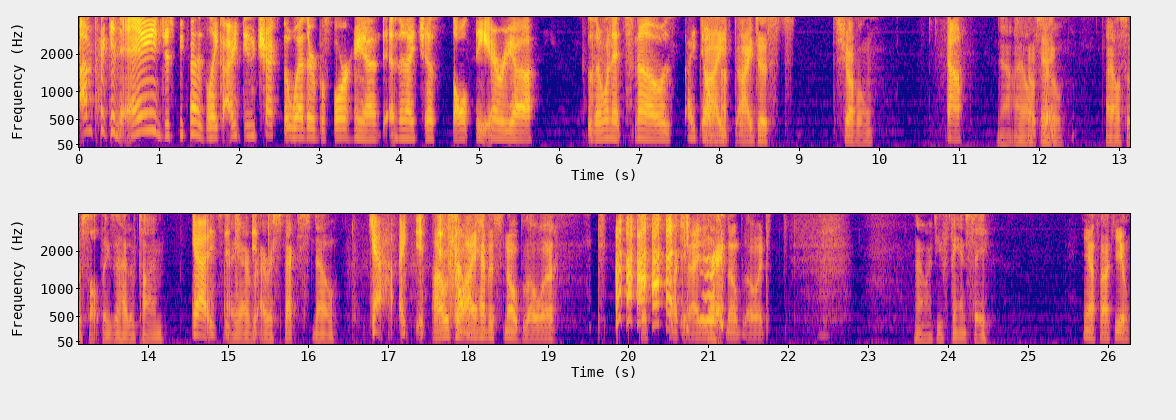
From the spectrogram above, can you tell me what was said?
I'm picking A just because, like, I do check the weather beforehand, and then I just salt the area so that when it snows, I don't. I have to, I just shovel. yeah, yeah, I also Okay. I also salt things ahead of time. Yeah, it's, I, I, it- I respect snow. yeah. I, it, Also, kind of- I have a snowblower. Fucking, I just snowblow it. No, I do fancy. Yeah, fuck you.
